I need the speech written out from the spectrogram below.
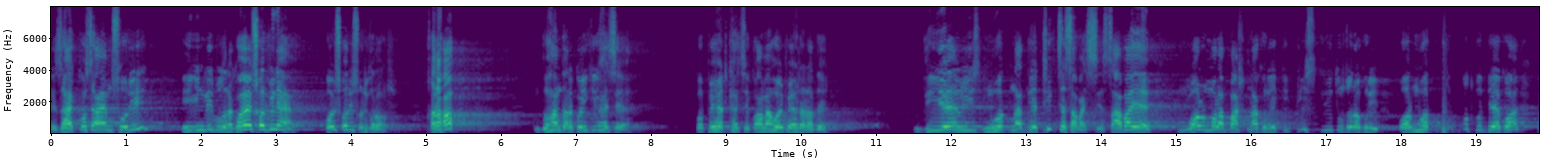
যাই কছে আই এম সরি ই ইংলিশ বুঝো না। কয় সরবি না। কই সরি সরি করস। খারাপ দোকানদার কই কি খাইছে? ক পেহেট খাইছে। ক আমা হই পেহেটা রাতে দিয়ে মুহত না দিয়ে ঠিকছে চাবাইছে। চাবাইয়ে মলমলা বাস না করি কি পিস তো জড়ো করি, ওর মুহত ফুটফুট করে দিয়ে কয় ক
